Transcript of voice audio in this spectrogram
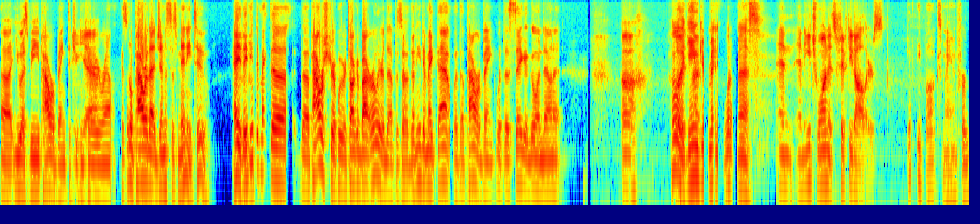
uh, USB power bank that you can Yeah. carry around because it'll power that Genesis Mini too. Hey, they Mhm. need to make the the power strip we were talking about earlier in the episode. They need to make that with a power bank with the Sega going down it. Uh, Oh, the Game I- Gear Mini, what a mess. and and each one is fifty dollars. Fifty bucks, man, for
